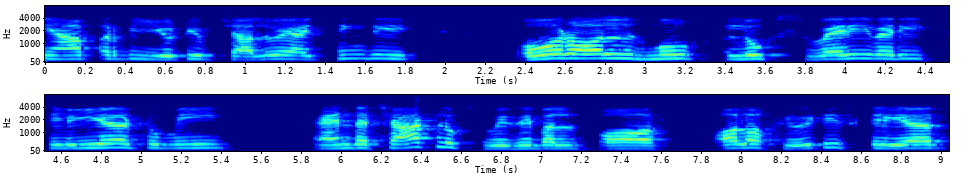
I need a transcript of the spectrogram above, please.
yahan par bhi youtube chalu hai i think the overall move looks very very clear to me and the chart looks visible for all of you it is clear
